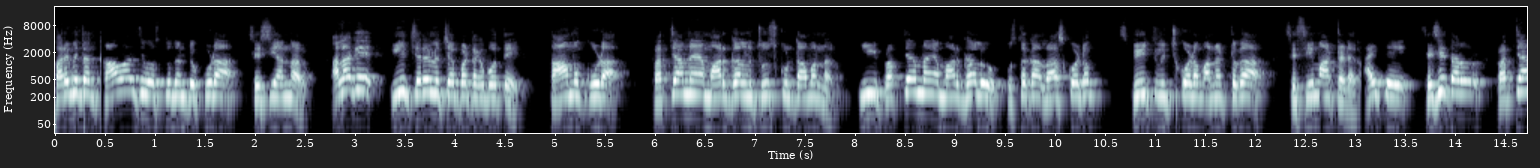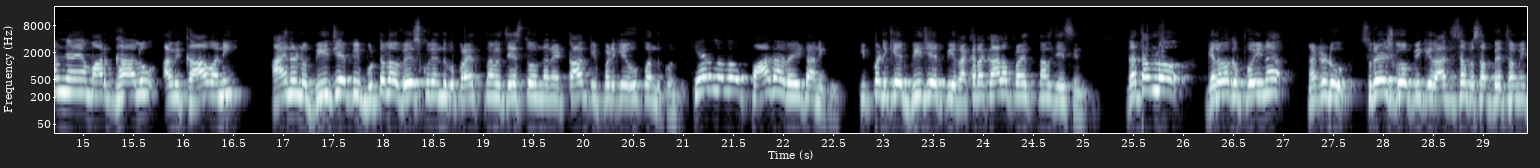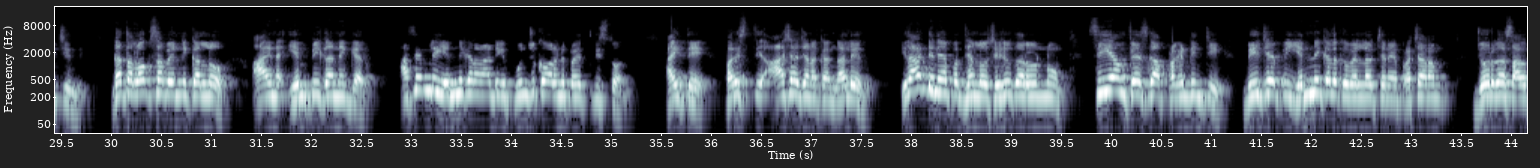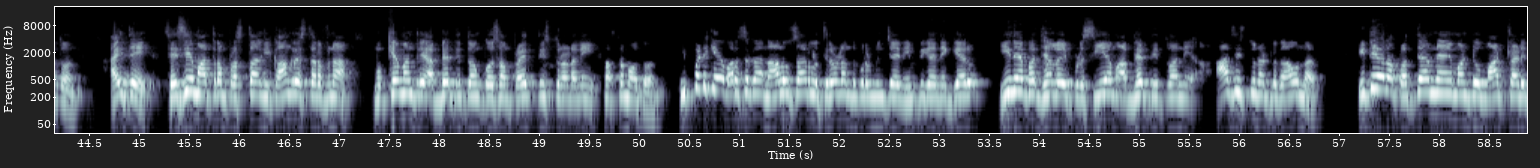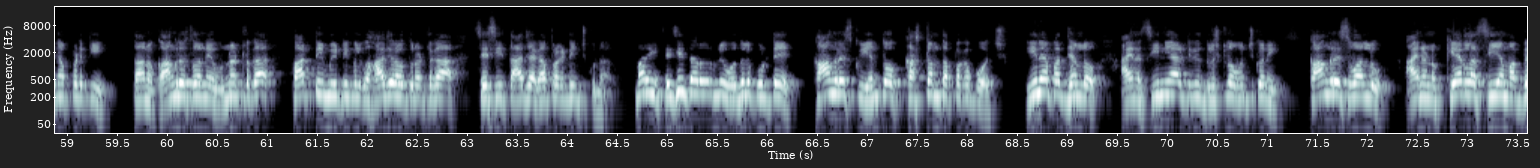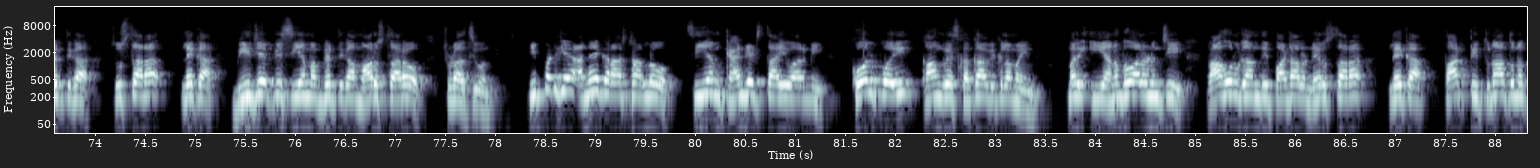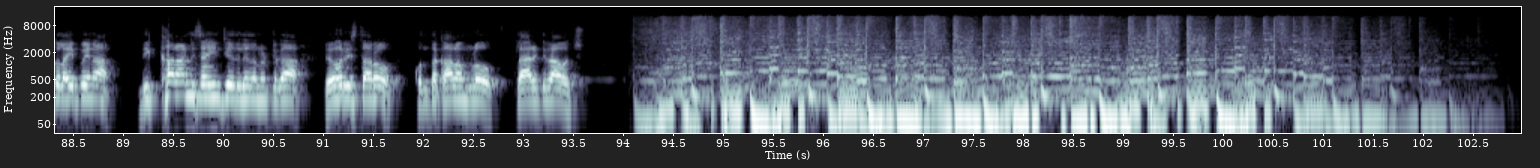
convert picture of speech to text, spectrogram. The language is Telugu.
పరిమితం కావాల్సి వస్తుందంటూ కూడా శశి అన్నారు. అలాగే ఈ చర్యలు చేపట్టకపోతే తాము కూడా ప్రత్యామ్నాయ మార్గాలను చూసుకుంటామన్నారు. ఈ ప్రత్యామ్నాయ మార్గాలు పుస్తకాలు రాసుకోవడం స్పీచ్లు ఇచ్చుకోవడం అన్నట్లుగా శశి మాట్లాడారు. అయితే శశి తరూర్ ప్రత్యామ్నాయ మార్గాలు అవి కావని ఆయనను బీజేపీ బుట్టలో వేసుకునేందుకు ప్రయత్నాలు చేస్తోందనే టాక్ ఇప్పటికే ఊపందుకుంది. కేరళలో పాగా వేయటానికి ఇప్పటికే బీజేపీ రకరకాల ప్రయత్నాలు చేసింది. గతంలో గెలవకపోయినా నటుడు సురేష్ గోపికి రాజ్యసభ సభ్యత్వం ఇచ్చింది. గత లోక్సభ ఎన్నికల్లో ఆయన ఎంపీగా నెగ్గారు అసెంబ్లీ ఎన్నికల నాటికి పుంజుకోవాలని ప్రయత్నిస్తోంది. అయితే పరిస్థితి ఆశాజనకంగా లేదు. ఇలాంటి నేపథ్యంలో శశి తరూర్ను సీఎం ఫేస్గా ప్రకటించి బీజేపీ ఎన్నికలకు వెళ్ళొచ్చనే ప్రచారం జోరుగా సాగుతోంది. అయితే శశి మాత్రం ప్రస్తుతానికి కాంగ్రెస్ తరఫున ముఖ్యమంత్రి అభ్యర్థిత్వం కోసం ప్రయత్నిస్తున్నాడని స్పష్టమవుతోంది. ఇప్పటికే వరుసగా నాలుగు సార్లు తిరువనంతపురం నుంచి ఆయన ఎంపీగా నెగ్గారు. ఈ నేపథ్యంలో ఇప్పుడు సీఎం అభ్యర్థిత్వాన్ని ఆశిస్తున్నట్లుగా ఉన్నారు. ఇటీవల ప్రత్యామ్నాయం అంటూ మాట్లాడినప్పటికీ తాను కాంగ్రెస్లోనే ఉన్నట్లుగా పార్టీ మీటింగులకు హాజరవుతున్నట్లుగా శశి తాజాగా ప్రకటించుకున్నారు. మరి శశి తరూర్ని వదులుకుంటే కాంగ్రెస్కు ఎంతో కష్టం తప్పకపోవచ్చు. ఈ నేపథ్యంలో ఆయన సీనియారిటీని దృష్టిలో ఉంచుకొని కాంగ్రెస్ వాళ్ళు ఆయనను కేరళ సీఎం అభ్యర్థిగా చూస్తారా? లేక బీజేపీ సీఎం అభ్యర్థిగా మారుస్తారో చూడాల్సి ఉంది. ఇప్పటికే అనేక రాష్ట్రాల్లో సీఎం క్యాండిడేట్ స్థాయి వారిని కోల్పోయి కాంగ్రెస్ కకావికలమైంది. మరి ఈ అనుభవాల నుంచి రాహుల్ గాంధీ పాఠాలు నేరుస్తారా? లేక పార్టీ తునాతునకలు అయిపోయిన ధిక్కారాన్ని సహించేది లేదన్నట్టుగా వ్యవహరిస్తారో కొంతకాలంలో క్లారిటీ రావచ్చు.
